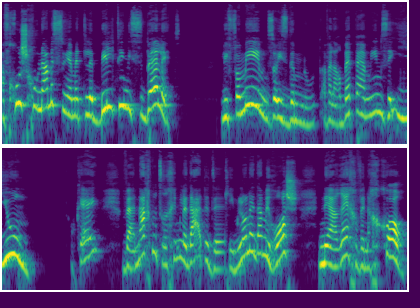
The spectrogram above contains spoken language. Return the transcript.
הפכו שכונה מסוימת לבלתי נסבלת. לפעמים זו הזדמנות, אבל הרבה פעמים זה איום, אוקיי? ואנחנו צריכים לדעת את זה, כי אם לא נדע מראש, נערך ונחקור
